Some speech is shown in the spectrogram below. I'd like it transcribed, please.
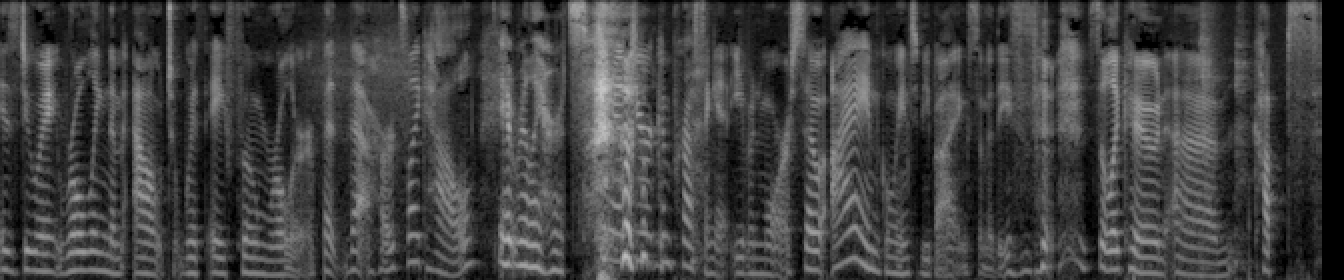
is doing rolling them out with a foam roller, but that hurts like hell, It really hurts. and you're compressing it even more. So I am going to be buying some of these silicone um, cups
